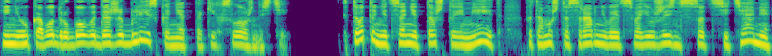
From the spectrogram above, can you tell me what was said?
и ни у кого другого даже близко нет таких сложностей. Кто-то не ценит то, что имеет, потому что сравнивает свою жизнь с соцсетями,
